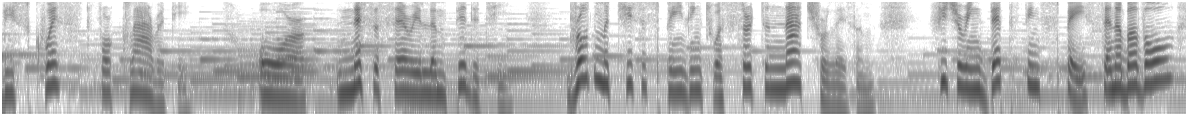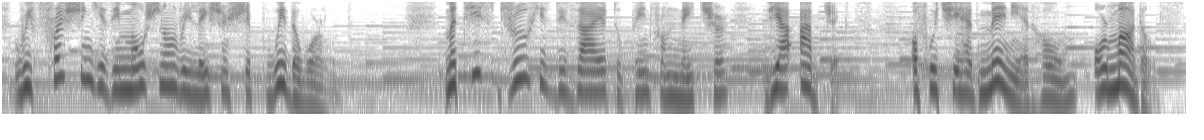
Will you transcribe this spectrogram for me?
This quest for clarity, or necessary limpidity, brought Matisse's painting to a certain naturalism, featuring depth in space and, above all, refreshing his emotional relationship with the world. Matisse drew his desire to paint from nature via objects, of which he had many at home, or models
